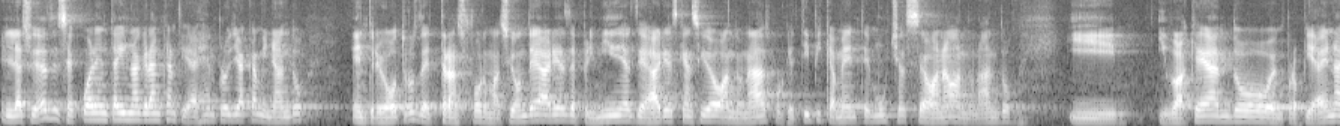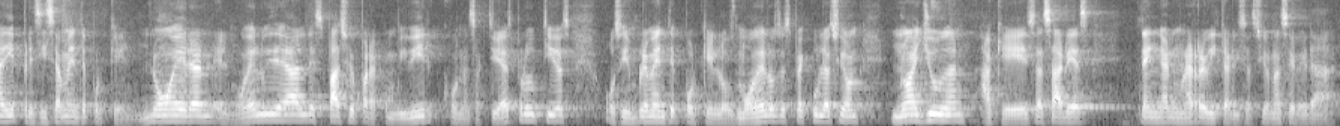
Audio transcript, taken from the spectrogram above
En las ciudades de C40 hay una gran cantidad de ejemplos ya caminando, entre otros de transformación de áreas deprimidas, de áreas que han sido abandonadas, porque típicamente muchas se van abandonando y y va quedando en propiedad de nadie precisamente porque no eran el modelo ideal de espacio para convivir con las actividades productivas o simplemente porque los modelos de especulación no ayudan a que esas áreas tengan una revitalización acelerada.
